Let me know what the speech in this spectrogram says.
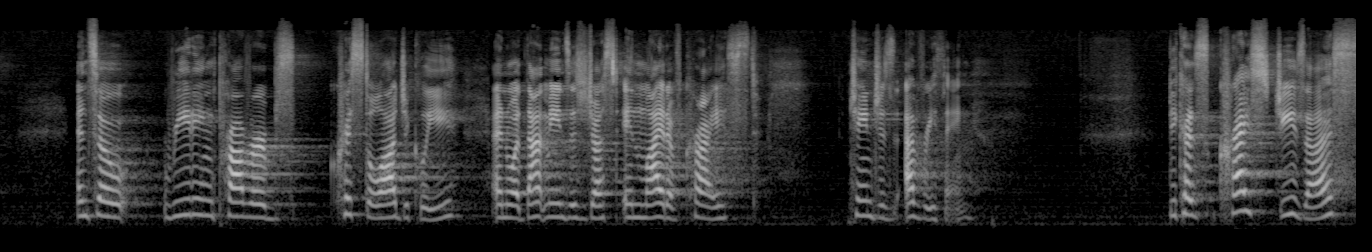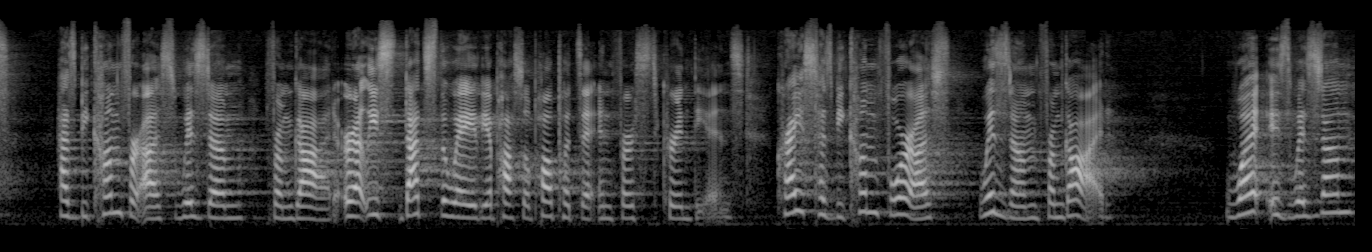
And so, reading Proverbs Christologically, and what that means is just in light of Christ, changes everything. Because Christ Jesus has become for us wisdom from God, or at least that's the way the Apostle Paul puts it in 1 Corinthians. Christ has become for us wisdom from God. What is wisdom?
